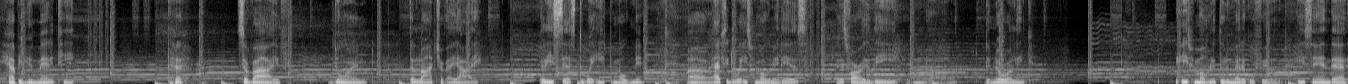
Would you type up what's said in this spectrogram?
helping humanity survive during the launch of AI. At least that's the way he's promoting it. Uh, actually, the way he's promoting it is, as far as the um, the Neuralink, he's promoting it through the medical field. He's saying that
